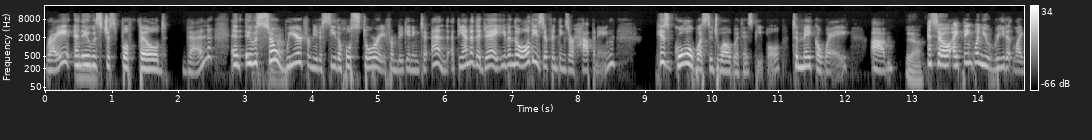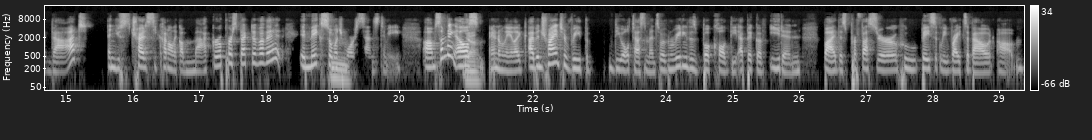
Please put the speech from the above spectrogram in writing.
Right. And it Mm. was just fulfilled then. And it was so Yeah. weird for me to see the whole story from beginning to end. At the end of the day, even though all these different things are happening, his goal was to dwell with his people, to make a way. Um, Yeah. and so I think when you read it like that and you try to see kind of like a macro perspective of it, it makes so much Mm. more sense to me. Um, something else Yeah. randomly, like I've been trying to read the the Old Testament. So I've been reading this book called The Epic of Eden by this professor who basically writes about um,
